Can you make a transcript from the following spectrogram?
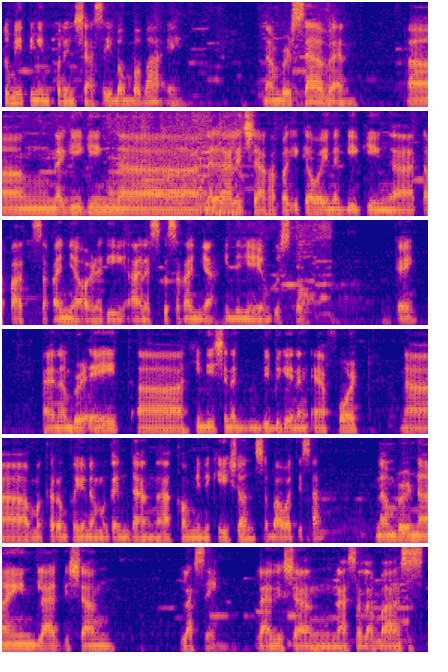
tumitingin pa rin siya sa ibang babae. Number seven, ang nagiging uh, nagagalit siya kapag ikaw ay nagiging uh, tapat sa kanya or nagiging honest ka sa kanya, hindi niya yung gusto. Okay? And number eight, uh, hindi siya nagbibigay ng effort na magkaroon kayo ng magandang uh, communication sa bawat isa. Number nine, lagi siyang lasing. Lagi siyang nasa labas,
